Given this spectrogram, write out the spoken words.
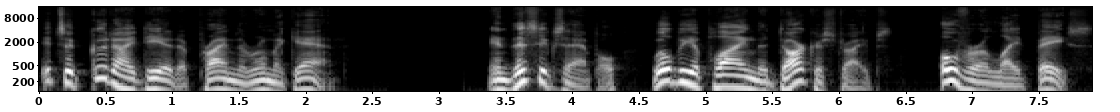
it's a good idea to prime the room again. In this example, we'll be applying the darker stripes over a light base.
